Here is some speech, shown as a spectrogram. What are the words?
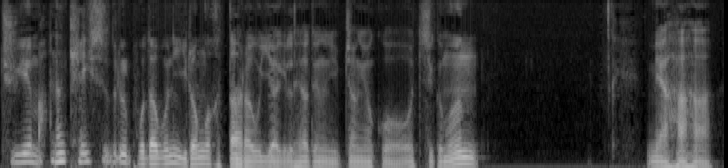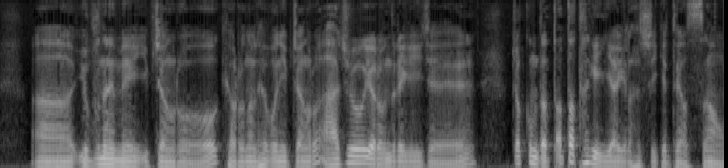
주위에 많은 케이스들을 보다 보니 이런 것 같다라고 이야기를 해야 되는 입장이었고 지금은 야하하 아, 유부남의 입장으로 결혼을 해본 입장으로 아주 여러분들에게 이제 조금 더 떳떳하게 이야기를 할 수 있게 되었어.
